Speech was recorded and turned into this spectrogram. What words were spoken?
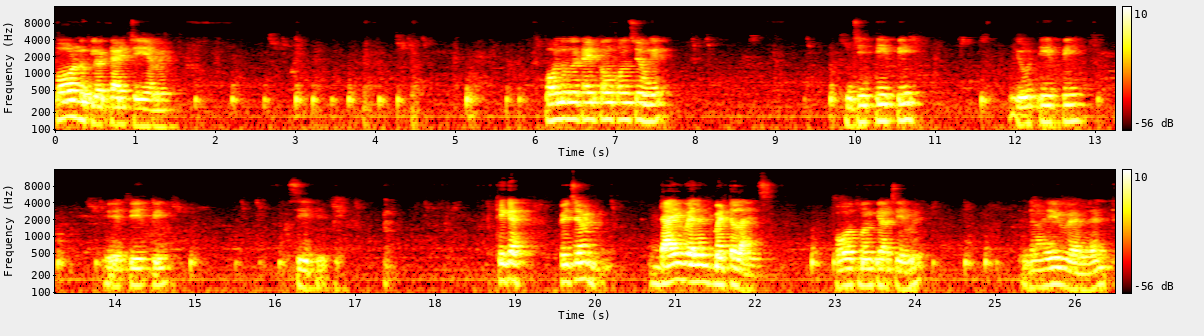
फोर न्यूक्लियोटाइड चाहिए हमें। फोर कौन कौन से होंगे? G T P U T P A T P C T P ठीक है? चाहिए हमें divalent metal ions fourth one क्या चाहिए हमें? डाईवेलेंट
